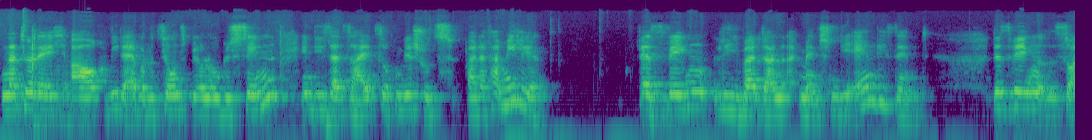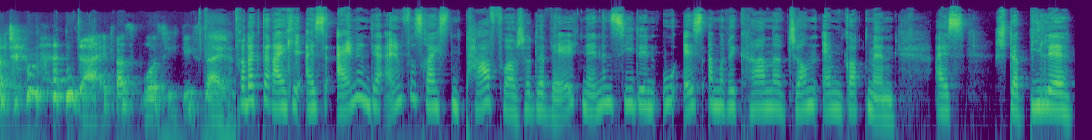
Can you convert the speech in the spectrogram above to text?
natürlich auch wieder evolutionsbiologisch Sinn. In dieser Zeit suchen wir Schutz bei der Familie. Deswegen lieber dann Menschen, die ähnlich sind. Deswegen sollte man da etwas vorsichtig sein. Frau Dr. Reichel, als einen der einflussreichsten Paarforscher der Welt nennen Sie den US-Amerikaner John M. Gottman als stabile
